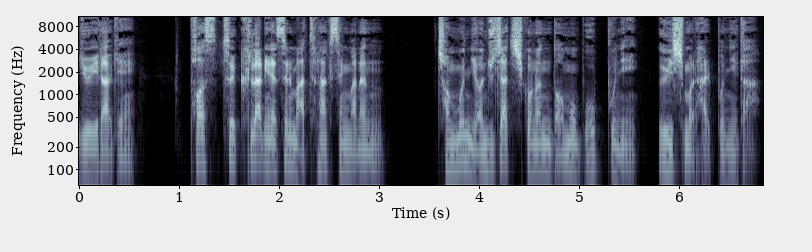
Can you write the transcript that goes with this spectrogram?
유일하게 퍼스트 클라리넷을 맡은 학생만은 전문 연주자 치고는 너무 못 부니 의심을 할 뿐이다.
